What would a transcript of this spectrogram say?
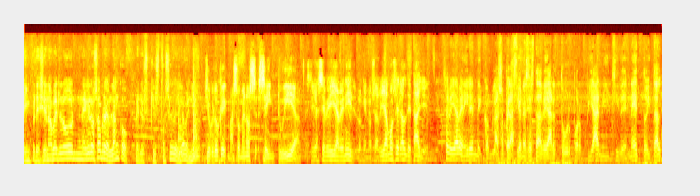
Te impresiona verlo negro sobre blanco, pero es que esto se veía venir. Yo creo que más o menos se intuía. Esto ya se veía venir, lo que no sabíamos era el detalle. Se veía venir en, con las operaciones esta de Artur por Pjanic y de Neto y tal,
